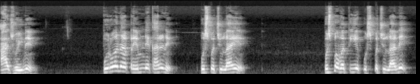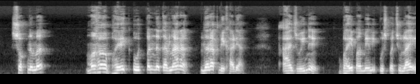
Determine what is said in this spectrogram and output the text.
આ જોઈને પૂર્વના પ્રેમને કારણે પુષ્પચુલાએ પુષ્પવતીએ પુષ્પચુલાને સ્વપ્નમાં મહાભય ઉત્પન્ન કરનારા નરક દેખાડ્યા. આ જોઈને ભય પામેલી પુષ્પચુલાએ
